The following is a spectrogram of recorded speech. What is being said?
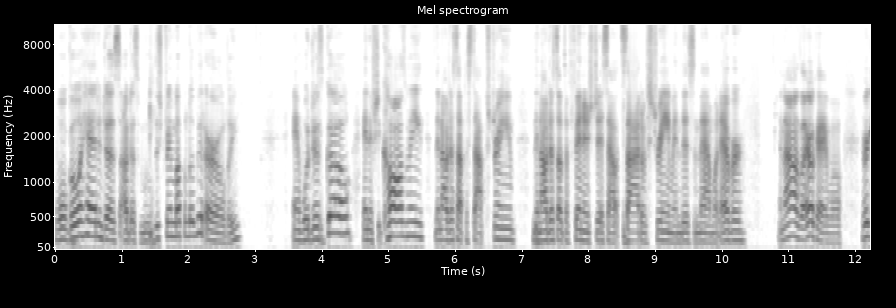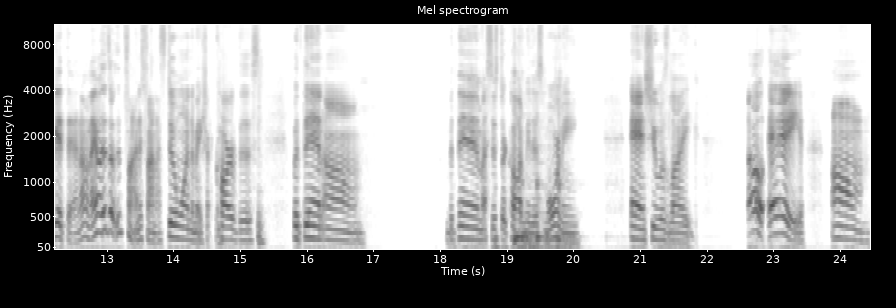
we'll go ahead and just, I'll just move the stream up a little bit early and we'll just go. And if she calls me, then I'll just have to stop stream. Then I'll just have to finish this outside of stream and this and that and whatever. And I was like, okay, well, forget that. And I'm like, it's, it's fine, it's fine. I still wanted to make sure I carved this. But then, um, but then my sister called me this morning, and she was like, "Oh, hey, um,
